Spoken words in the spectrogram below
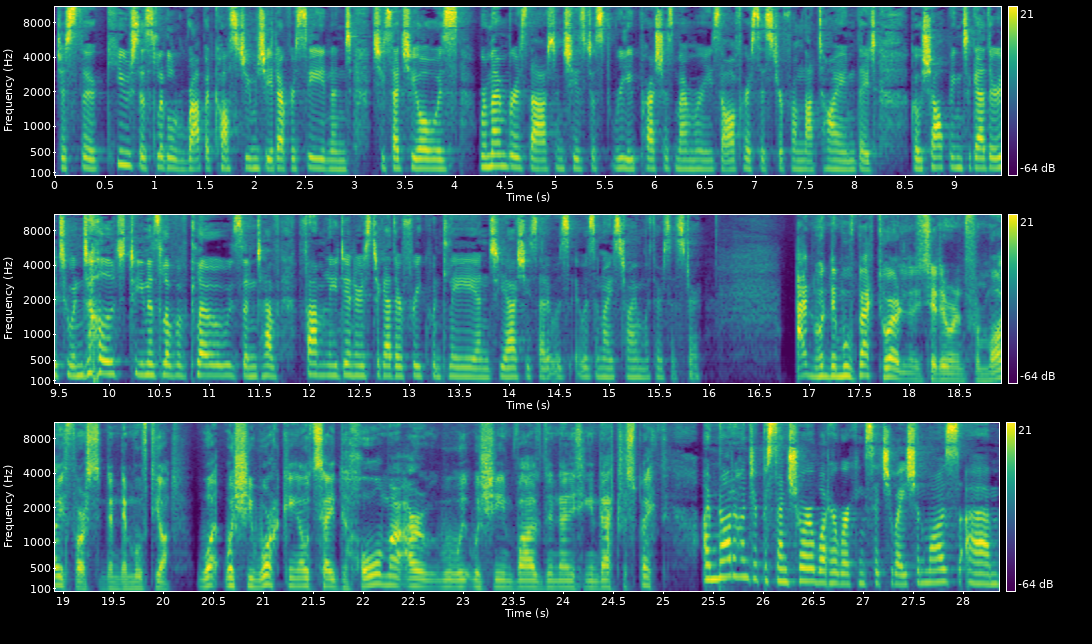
just the cutest little rabbit costume she had ever seen. And she said she always remembers that, and she's just really precious memories of her sister from that time. They'd go shopping together to indulge Tina's love of clothes and have family dinners together frequently. And yeah, she said it was it was a nice time with her sister. And when they moved back to Ireland, they said they were in Fermoy first, and then they moved to Youghal. What was she working outside the home, or, or was she involved in anything in that respect? I'm not 100% sure what her working situation was. Um,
